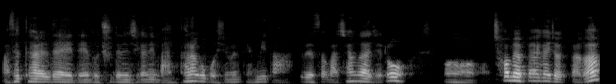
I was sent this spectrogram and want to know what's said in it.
아세트알데하이드에 노출되는 시간이 많다라고 보시면 됩니다. 그래서 마찬가지로 어, 처음에 빨개졌다가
